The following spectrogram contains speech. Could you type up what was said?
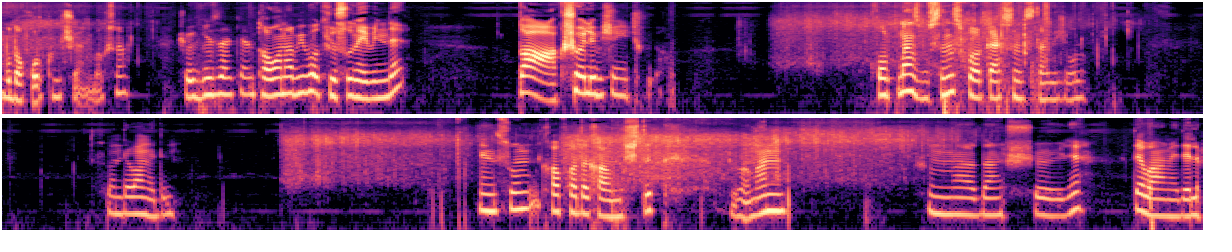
Bu da korkunç yani baksana. Şöyle gezerken tavana bir bakıyorsun evinde. Tak şöyle bir şey çıkıyor. Korkmaz mısınız? Korkarsınız tabii oğlum. Sonra devam edin. En son kafada kalmıştık. O zaman şunlardan şöyle devam edelim.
